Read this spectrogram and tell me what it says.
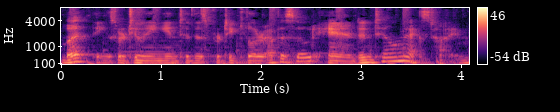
But thanks for tuning into this particular episode, and until next time.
